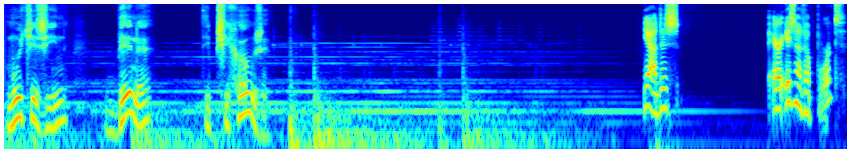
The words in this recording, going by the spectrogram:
moet je zien binnen die psychose. Ja, dus er is een rapport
